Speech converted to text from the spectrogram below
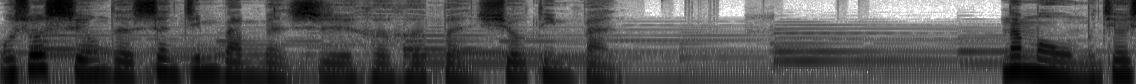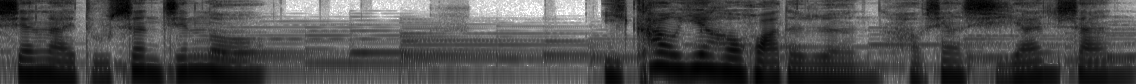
我所使用的圣经版本是和合本修订版。那么，我们就先来读圣经喽。倚靠耶和华的人，好像喜安山。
